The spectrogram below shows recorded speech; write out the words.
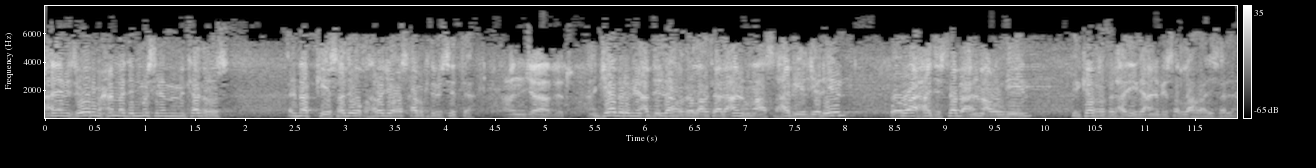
عن أبي الزبير محمد بن مسلم بن تدرس المكي صدوق أخرجه أصحاب كتب الستة. عن جابر عن جابر بن عبد الله رضي الله تعالى عنه مع الصحابي الجليل وهو أحد السبعة المعروفين في كثرة الحديث عن النبي صلى الله عليه وسلم.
